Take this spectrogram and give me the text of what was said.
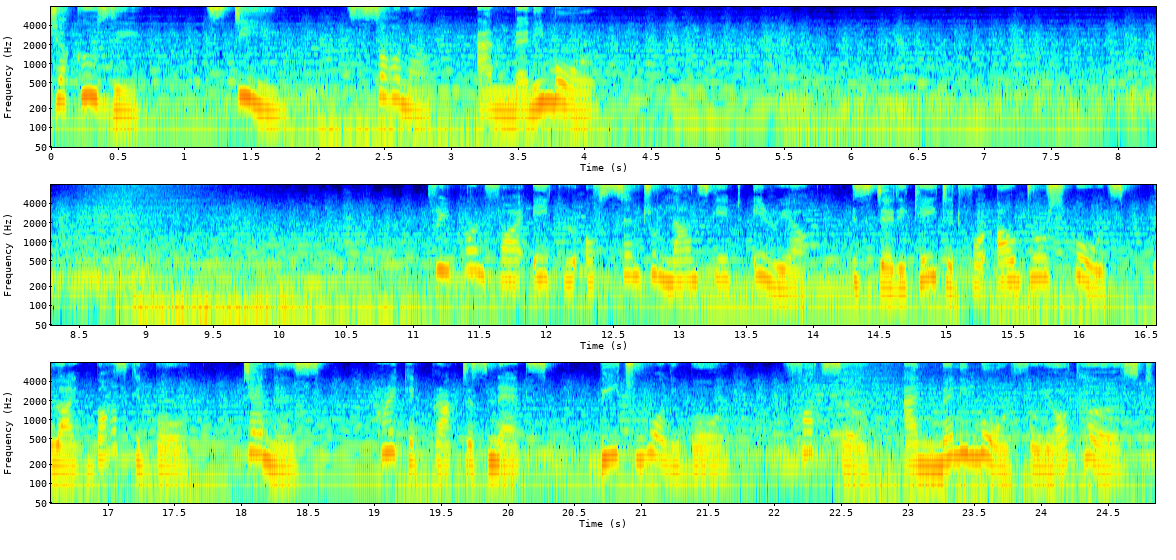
Jacuzzi, steam, sauna and many more. Three point five acre of central landscaped area is dedicated for outdoor sports like basketball, tennis, cricket practice nets, beach volleyball, futsal and many more for your thirst.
